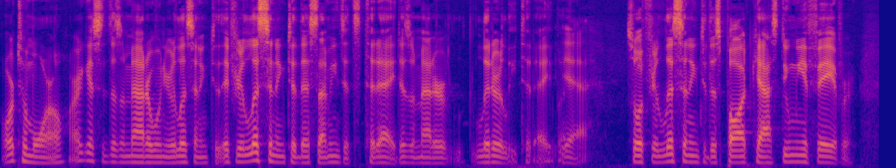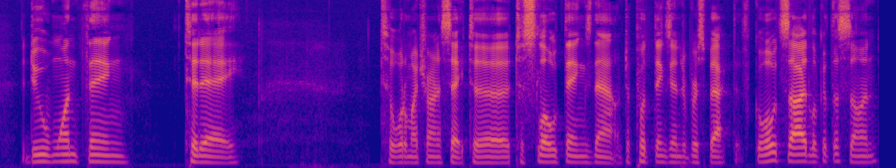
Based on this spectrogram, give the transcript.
or tomorrow, or I guess it doesn't matter when you're listening to. If you're listening to this, that means it's today. It doesn't matter literally today. But Yeah. so if you're listening to this podcast, do me a favor. Do one thing today to what am I trying to say? To to slow things down, to put things into perspective. Go outside, look at the sun,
